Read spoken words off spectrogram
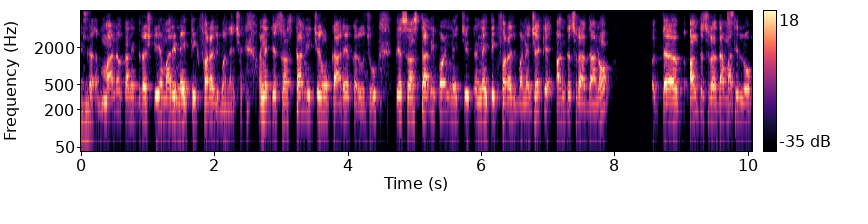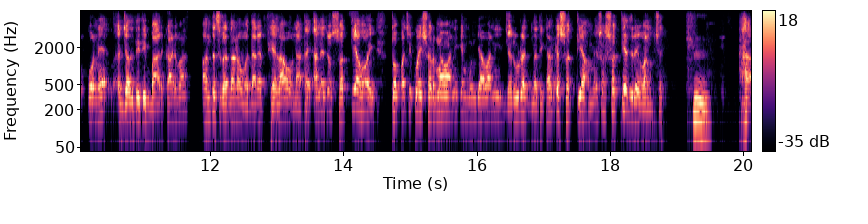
એક માનવતાની દ્રષ્ટિએ મારી નૈતિક ફરજ બને છે. અને જે સંસ્થા નીચે હું કાર્ય કરું છું તે સંસ્થાની પણ નૈતિક ફરજ બને છે કે અંધશ્રદ્ધાનો અંધશ્રદ્ધામાંથી લોકોને જલ્દીથી બહાર કાઢવા અંધશ્રદ્ધાનો વધારે ફેલાવો ના થાય. અને જો સત્ય હોય તો પછી કોઈ શરમાવાની કે મૂંઝાવાની જરૂર જ નથી. કારણ કે સત્ય હંમેશા સત્ય જ રહેવાનું છે. હા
